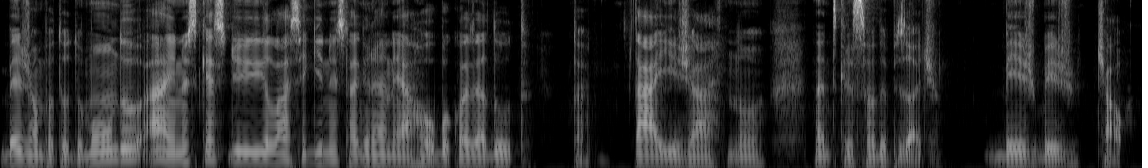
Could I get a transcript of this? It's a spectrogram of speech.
Beijão pra todo mundo. Ah, e não esquece de ir lá seguir no Instagram, né? Arroba quase adulto. Tá, tá aí já no, na descrição do episódio. Beijo, beijo. Tchau.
